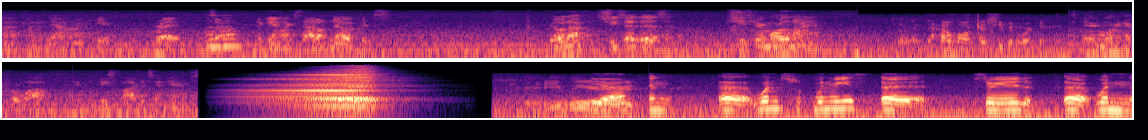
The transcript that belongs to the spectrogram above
kind of coming down right here. Right. So again, like I said, I don't know if it's real or not, but she said it is, and she's here more than I am. Uh, how long has she been working? She's been working here for a while, like at least five to ten years. Pretty weird. Yeah. And uh, once when we uh, started, uh, when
